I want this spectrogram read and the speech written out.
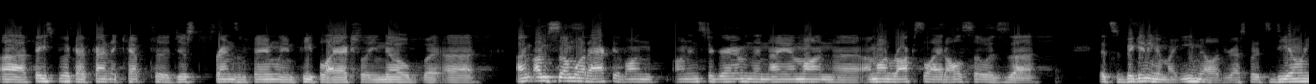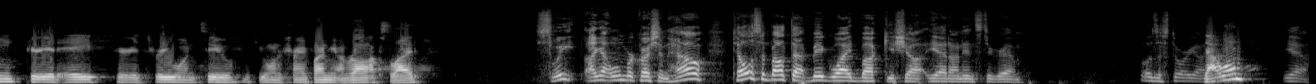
Uh, Facebook, I've kind of kept to just friends and family and people I actually know. But uh, I'm I'm somewhat active on on Instagram, and then I am on uh, I'm on Rokslide also as uh, it's the beginning of my email address, but it's Dione period A period three one two. If you want to try and find me on Rokslide. Sweet. I got one more question. How? Tell us about that big wide buck you shot yet on Instagram. What was the story on that one? Yeah.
